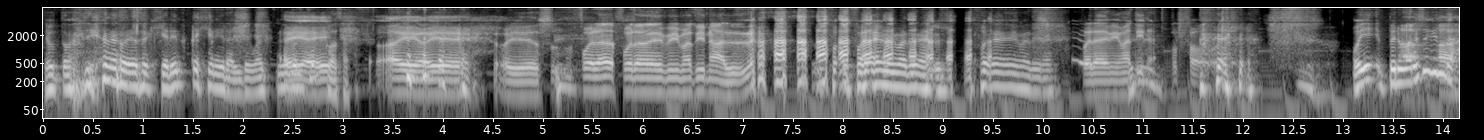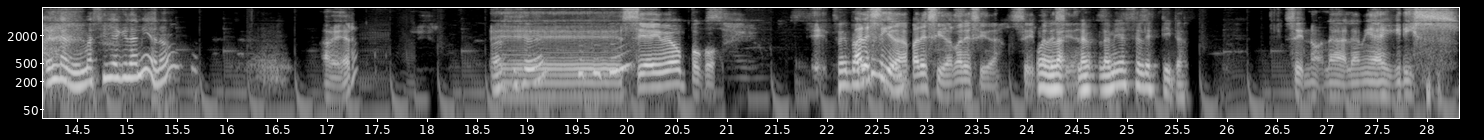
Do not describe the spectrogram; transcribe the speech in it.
Y automáticamente voy a ser gerente general de cualquier, cosa. Ay, oye, oye, fuera, fuera de mi matinal. fuera de mi matinal. Fuera de mi matinal. Fuera de mi matinal, por favor. Oye, pero parece que es, la, ah. misma silla que la mía, ¿no? A ver. A ver si se ve. Eh, sí, ahí veo un poco. Eh, parecida, parecida, parecida. Sí, parecida. La, mía es celestita. Sí, no, la, la, mía es gris.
